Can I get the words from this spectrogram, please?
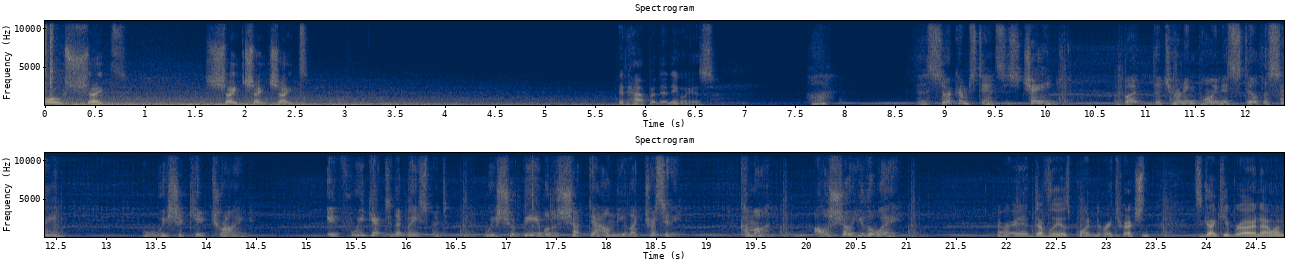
Oh, shite. Shite, shite, shite. It happened anyways. Huh? The circumstances changed, but the turning point is still the same. We should keep trying. If we get to the basement, we should be able to shut down the electricity. Come on, I'll show you the way. Alright, it definitely is pointing the right direction. Just gotta keep your eye on that one.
